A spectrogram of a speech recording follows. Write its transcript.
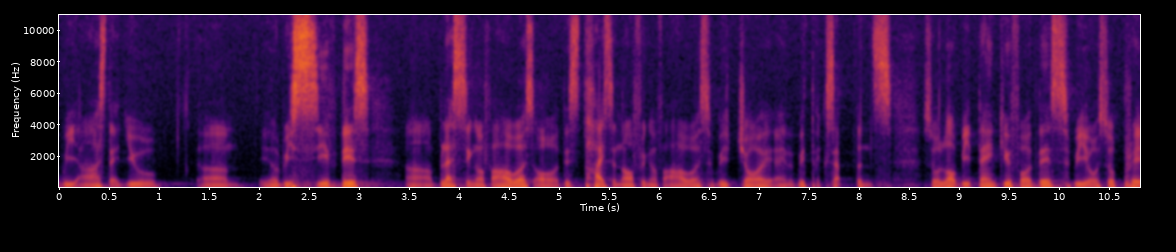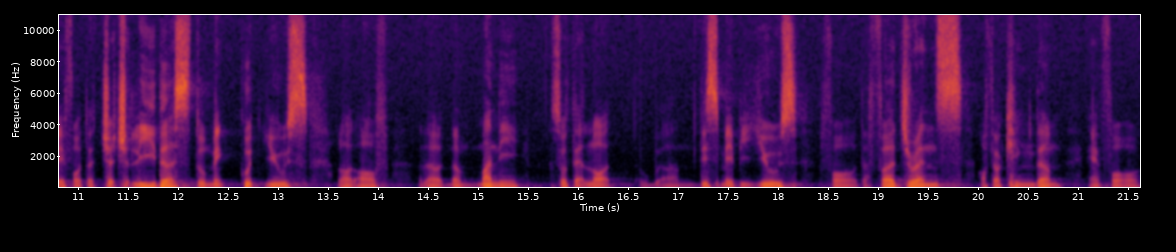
we ask that you, um, you know, receive this uh, blessing of ours or this tithes and offering of ours with joy and with acceptance. So, Lord, we thank you for this. We also pray for the church leaders to make good use, Lord, of the, the money so that, Lord, um, this may be used for the furtherance of your kingdom and for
